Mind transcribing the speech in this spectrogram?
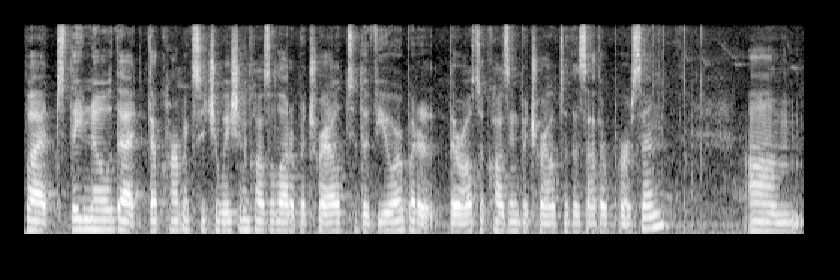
but they know that their karmic situation caused a lot of betrayal to the viewer, but they're also causing betrayal to this other person. Um,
